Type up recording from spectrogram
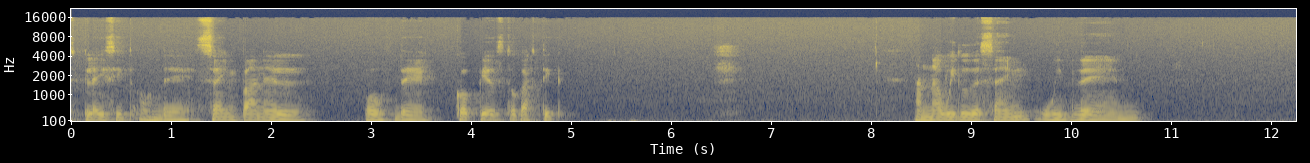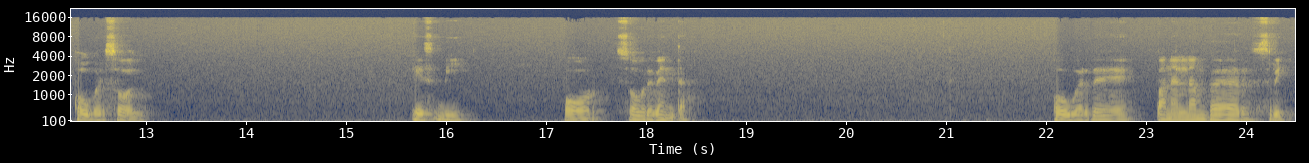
let's place it on the same panel of the copied stochastic. And now we do the same with the um, oversold. SB or sobreventa. Over the panel number 3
